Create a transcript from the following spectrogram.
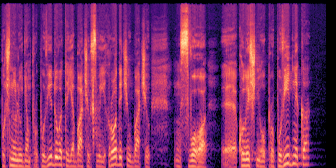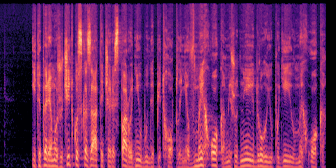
почну людям проповідувати. Я бачив своїх родичів, бачив свого е, колишнього проповідника. І тепер я можу чітко сказати, через пару днів буде підхоплення в мих ока між однією і другою подією в мих ока.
